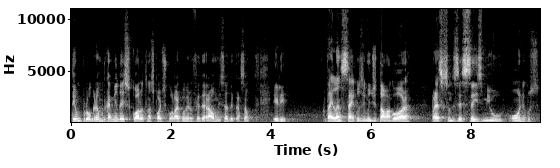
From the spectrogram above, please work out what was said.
Tem um programa do caminho da escola, o transporte escolar, o governo federal, o Ministério da Educação, ele vai lançar inclusive um edital agora, parece que são 16 mil ônibus,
